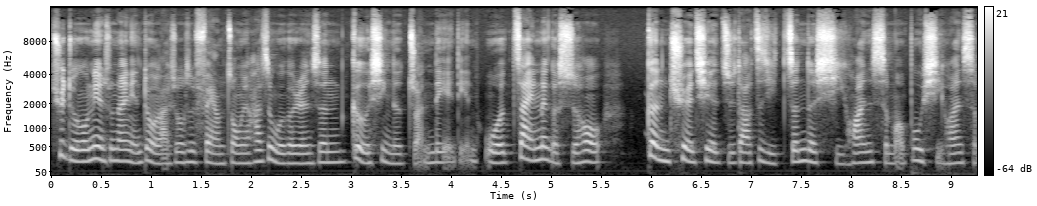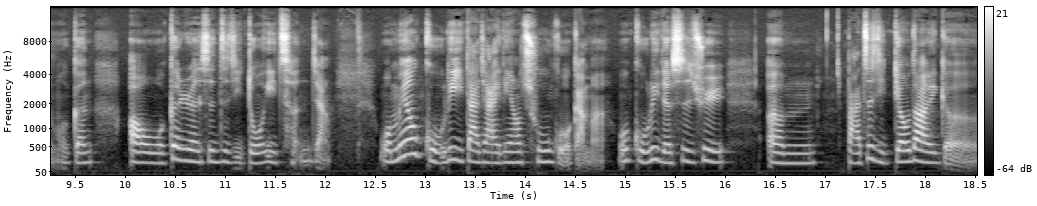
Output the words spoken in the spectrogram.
去德国念书那一年对我来说是非常重要，它是我一个人生个性的转捩点。我在那个时候。更确切知道自己真的喜欢什么，不喜欢什么，跟哦，我更认识自己多一层。这样，我没有鼓励大家一定要出国干嘛，我鼓励的是去，嗯，把自己丢到一个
